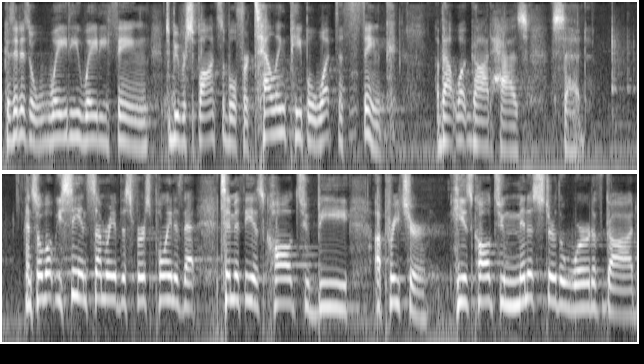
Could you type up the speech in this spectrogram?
Because it is a weighty, weighty thing to be responsible for telling people what to think about what God has said. And so, what we see in summary of this first point is that Timothy is called to be a preacher. He is called to minister the Word of God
